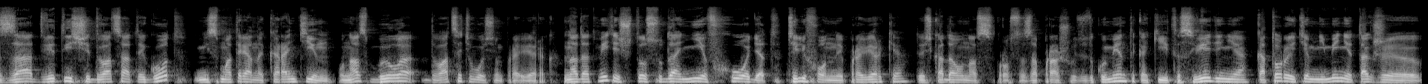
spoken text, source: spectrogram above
За 2020 год, несмотря на карантин, у нас было 28 проверок. Надо отметить, что сюда не входят телефонные проверки, то есть когда у нас просто запрашивают документы, какие-то сведения, которые, тем не менее, также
